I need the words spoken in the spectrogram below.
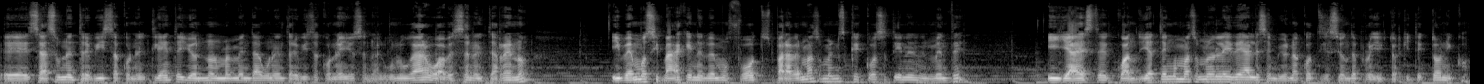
Eh, se hace una entrevista con el cliente. Yo normalmente hago una entrevista con ellos en algún lugar o a veces en el terreno. Y vemos imágenes, vemos fotos para ver más o menos qué cosas tienen en mente. Y ya este, cuando ya tengo más o menos la idea, les envío una cotización de proyecto arquitectónico.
